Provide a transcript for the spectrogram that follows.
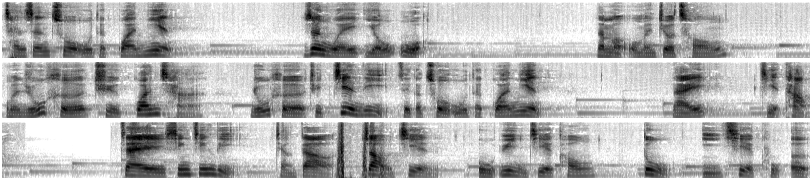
产生错误的观念，认为有我，那么我们就从我们如何去观察，如何去建立这个错误的观念来解套。在《心经》里讲到，照见五蕴皆空，度。一切苦厄，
